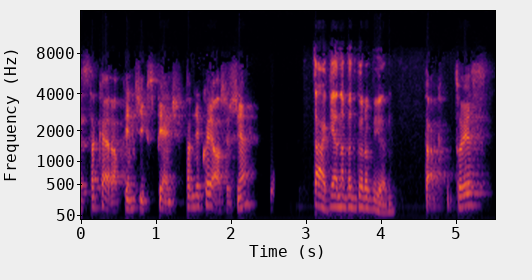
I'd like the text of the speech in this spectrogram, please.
y, Sakera 5x5, pewnie kojarzysz, nie? Tak, ja nawet go robiłem. Tak, to jest,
